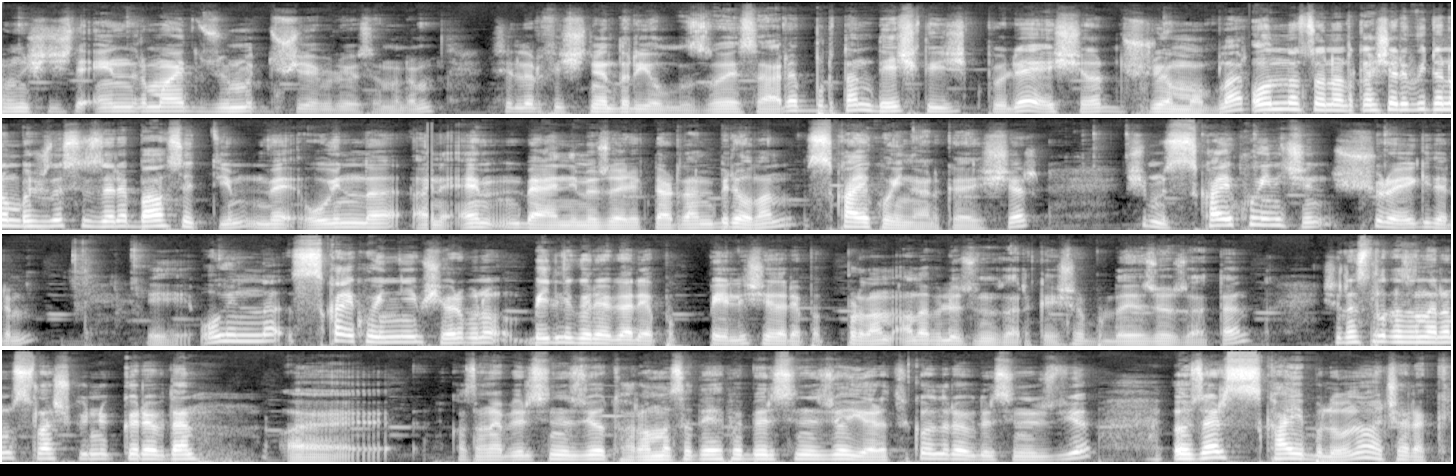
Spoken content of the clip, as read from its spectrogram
Onun için işte Endermite zümrüt düşürebiliyor sanırım. Silverfish Nether yıldızı vesaire. Buradan değişik değişik böyle eşyalar düşürüyor moblar. Ondan sonra arkadaşlar videonun başında sizlere bahsettiğim ve oyunda hani en beğendiğim özelliklerden biri olan Skycoin arkadaşlar. Şimdi Skycoin için şuraya gidelim. E, oyunda Skycoin diye bir şey var. Bunu belli görevler yapıp belli şeyler yapıp buradan alabiliyorsunuz arkadaşlar. Burada yazıyor zaten. İşte nasıl kazanırım slash günlük görevden e, kazanabilirsiniz diyor. Taraması da yapabilirsiniz diyor. Yaratık öldürebilirsiniz diyor. Özel Sky Bloğunu açarak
